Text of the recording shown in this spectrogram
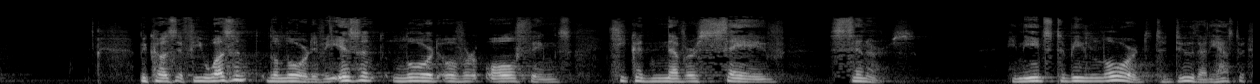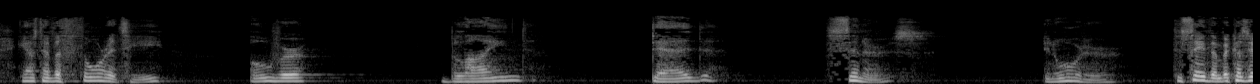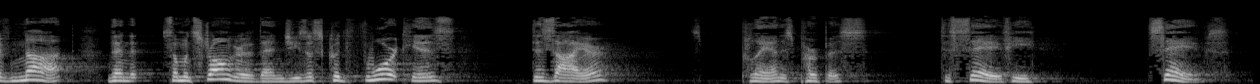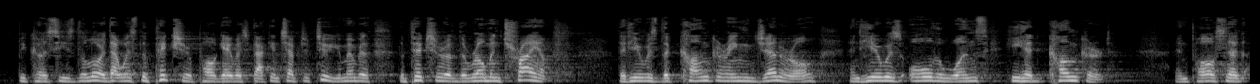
Because if He wasn't the Lord, if He isn't Lord over all things, He could never save sinners. He needs to be Lord to do that. He has to, he has to have authority over blind, dead sinners in order to save them. Because if not, then someone stronger than Jesus could thwart his desire, plan, his purpose to save. He saves because he's the Lord. That was the picture Paul gave us back in chapter 2. You remember the picture of the Roman triumph, that here was the conquering general, and here was all the ones he had conquered. And Paul said,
